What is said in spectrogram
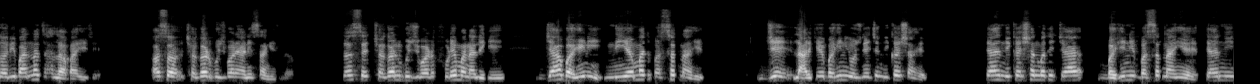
गरिबांना झाला पाहिजे असं छगन भुजबळ यांनी सांगितलं. तसेच छगन भुजबळ पुढे म्हणाले की ज्या बहिणी नियमात बसत नाहीत जे लाडके बहीण योजनेचे निकष आहेत त्या निकषांमध्ये ज्या बहिणी बसत नाही आहेत त्यांनी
